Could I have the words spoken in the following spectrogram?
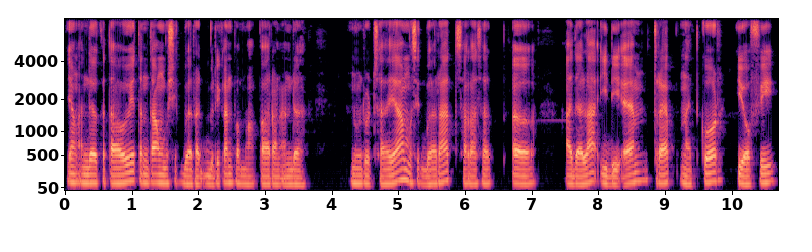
yang Anda ketahui tentang musik barat? Berikan pemaparan Anda. Menurut saya, musik barat salah satu uh, adalah EDM, trap, nightcore, yofi,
